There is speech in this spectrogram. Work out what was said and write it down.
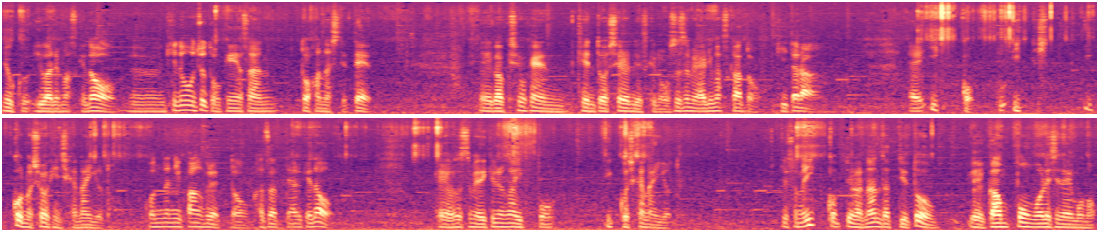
よく言われますけどうん昨日ちょっと保険屋さんと話してて、えー、学資保険検討してるんですけどおすすめありますかと聞いたら、えー、1個 1, 1個の商品しかないよと。こんなにパンフレット飾ってあるけど、えー、おすすめできるのが 1, 本1個しかないよと。でその1個っていうのは何だっていうと、えー、元本割れしないもの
